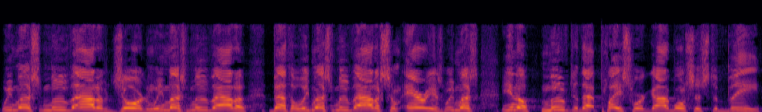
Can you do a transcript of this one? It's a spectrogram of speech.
We must move out of Jordan. We must move out of Bethel. We must move out of some areas. We must, you know, move to that place where God wants us to be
